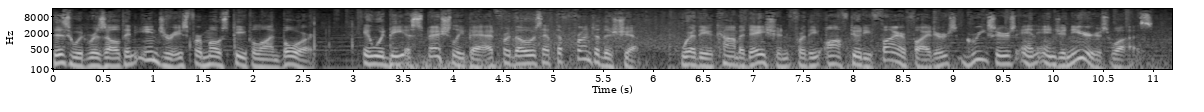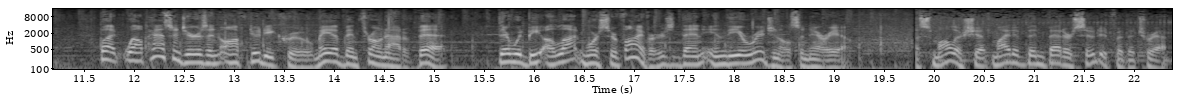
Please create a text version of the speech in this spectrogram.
This would result in injuries for most people on board. It would be especially bad for those at the front of the ship, where the accommodation for the off duty firefighters, greasers, and engineers was. But while passengers and off duty crew may have been thrown out of bed, there would be a lot more survivors than in the original scenario. A smaller ship might have been better suited for the trip,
